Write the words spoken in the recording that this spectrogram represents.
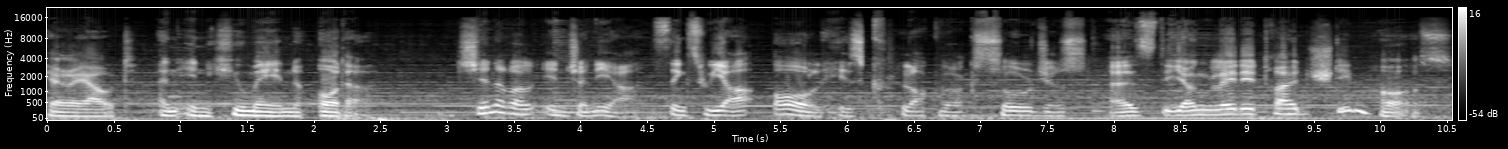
carry out an inhumane order. General Engineer thinks we are all his clockwork soldiers, as the young lady tried Stimmhorse.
